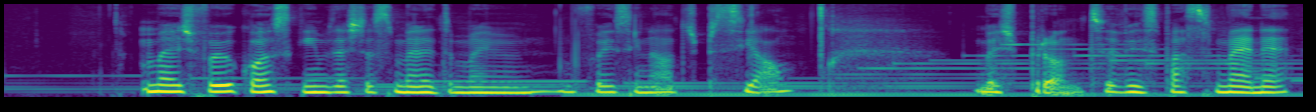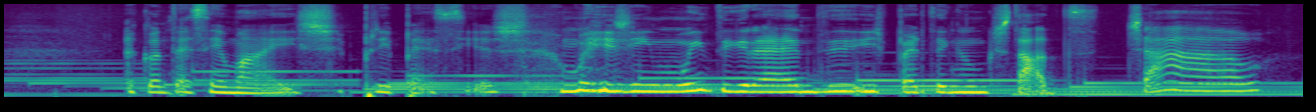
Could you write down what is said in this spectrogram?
mas foi o que conseguimos. Esta semana também não foi assim nada especial. Mas pronto, a ver se para a semana acontecem mais peripécias. Um beijinho muito grande e espero tenham gostado. Tchau!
